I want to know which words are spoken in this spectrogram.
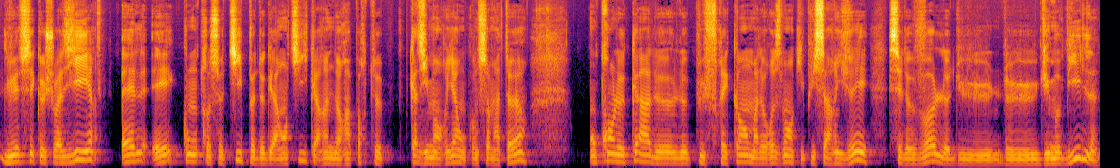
L'UFC Que Choisir elle, est contre ce type de garantie car elle ne rapporte quasiment rien aux consommateurs. On prend le cas le, plus fréquent, malheureusement, qui puisse arriver, c'est le vol du mobile.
